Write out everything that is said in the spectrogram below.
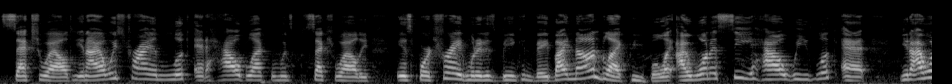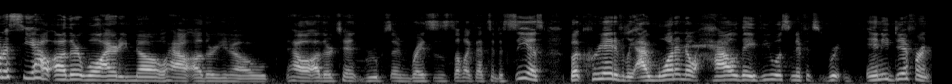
sexuality, and I always try and look at how black women's sexuality is portrayed when it is being conveyed by non-black people. Like I want to see how we look at you know, I want to see how other, well, I already know how other, you know, how other t- groups and races and stuff like that tend to see us, but creatively, I want to know how they view us and if it's re- any different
